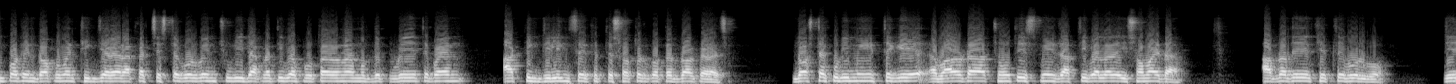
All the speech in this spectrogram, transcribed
ইম্পর্টেন্ট ডকুমেন্ট ঠিক জায়গায় রাখার চেষ্টা করবেন, চুরি, ডাকাতি বা প্রতারণার মধ্যে পড়ে যেতে পারেন। আর্থিক ডিলিংস এর ক্ষেত্রে সতর্কতার দরকার আছে। দশটা কুড়ি মিনিট থেকে বারোটা চৌত্রিশ মিনিট রাত্রিবেলার এই সময়টা আপনাদের ক্ষেত্রে বলব যে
